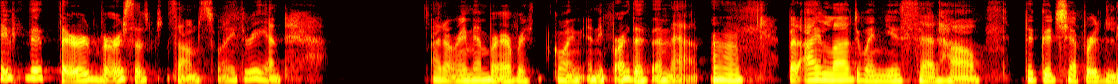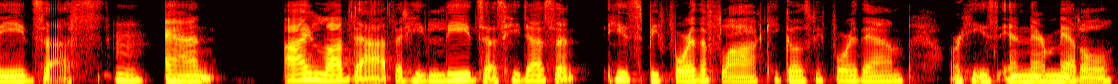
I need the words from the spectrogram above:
maybe the third verse of Psalms 23. And I don't remember ever going any farther than that. Uh-huh. But I loved when you said how the Good Shepherd leads us. Mm. And I love that, that he leads us. He doesn't, he's before the flock, he goes before them, or he's in their middle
